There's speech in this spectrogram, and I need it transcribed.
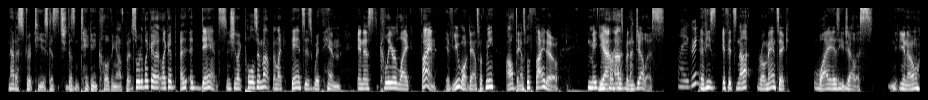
not a striptease because she doesn't take any clothing off, but sort of like a like a, a, a dance, and she like pulls him up and like dances with him in a clear like, fine, if you won't dance with me, I'll dance with Fido, making Yeah, her I- husband jealous. I agree. If he's if it's not romantic, why is he jealous? You know,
